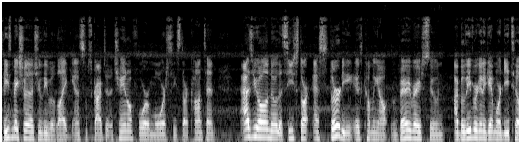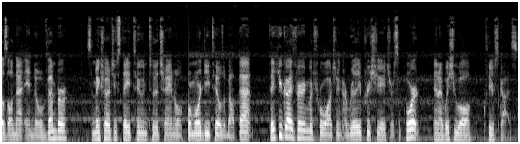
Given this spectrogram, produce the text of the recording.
please make sure that you leave a like and subscribe to the channel for more Seastar content. As you all know, the Seastar S30 is coming out very, very soon. I believe we're going to get more details on that in November, so make sure that you stay tuned to the channel for more details about that. Thank you guys very much for watching. I really appreciate your support and I wish you all clear skies.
